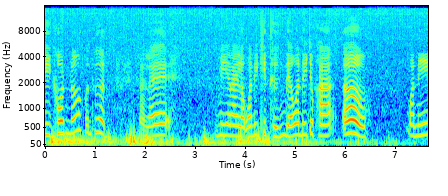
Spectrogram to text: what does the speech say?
กี่คนเนาะเพื่อนๆนั่นแหละมีอะไรหรอกวันนี้คิดถึง เดี๋ยววันนี้จะพา เออ วันนี้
